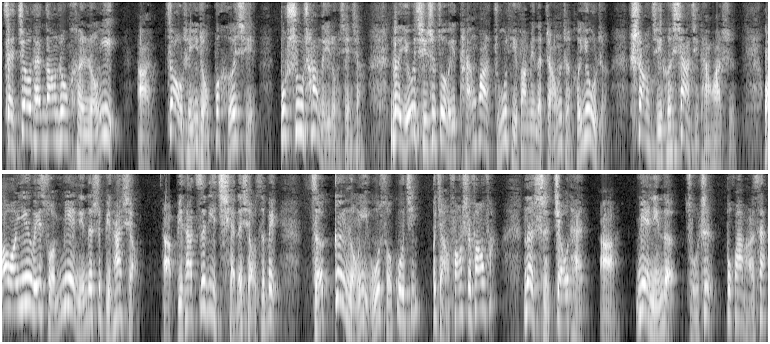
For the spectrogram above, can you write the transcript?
在交谈当中很容易啊造成一种不和谐、不舒畅的一种现象。那尤其是作为谈话主体方面的长者和幼者，上级和下级谈话时，往往因为所面临的是比他小啊、比他资历浅的小字辈，则更容易无所顾忌，不讲方式方法，那使交谈啊面临的阻滞不欢而散。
